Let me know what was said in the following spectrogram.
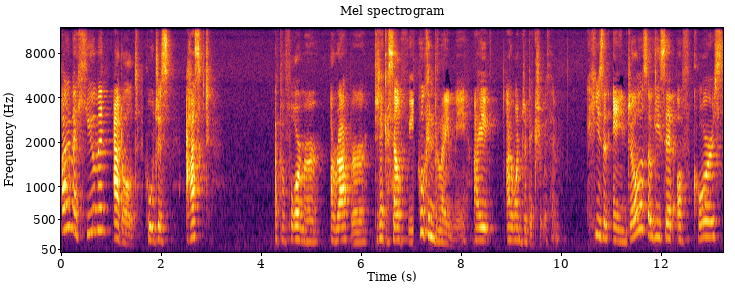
I'm a human adult who just asked a performer, a rapper, to take a selfie. Who can blame me? I, I wanted a picture with him. He's an angel, so he said, of course,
